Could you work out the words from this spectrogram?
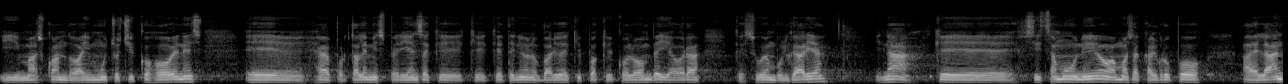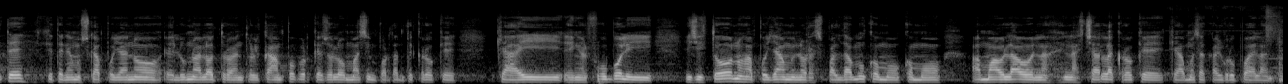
y más cuando hay muchos chicos jóvenes, eh, aportarle mi experiencia que, que- que he tenido en los varios equipos aquí en Colombia y ahora que estuve en Bulgaria. Y nada, que si estamos unidos vamos a sacar el grupo adelante, que tenemos que apoyarnos el uno al otro dentro del campo, porque eso es lo más importante creo que, que hay en el fútbol y, y si todos nos apoyamos y nos respaldamos como, como hemos hablado en, la- en las charlas, creo que, que vamos a sacar el grupo adelante.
